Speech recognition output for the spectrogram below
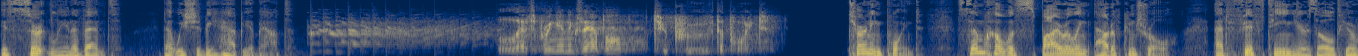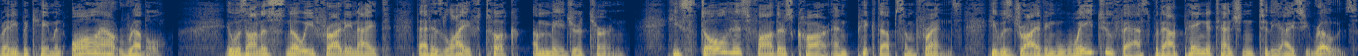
is certainly an event that we should be happy about. Let's bring an example to prove the point. Turning point. Simcha was spiraling out of control. At 15 years old, he already became an all-out rebel. It was on a snowy Friday night that his life took a major turn. He stole his father's car and picked up some friends. He was driving way too fast without paying attention to the icy roads.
